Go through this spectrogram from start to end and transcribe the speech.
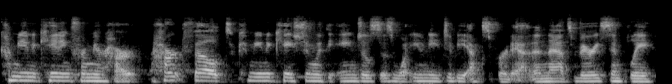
communicating from your heart. Heartfelt communication with the angels is what you need to be expert at. And that's very simply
